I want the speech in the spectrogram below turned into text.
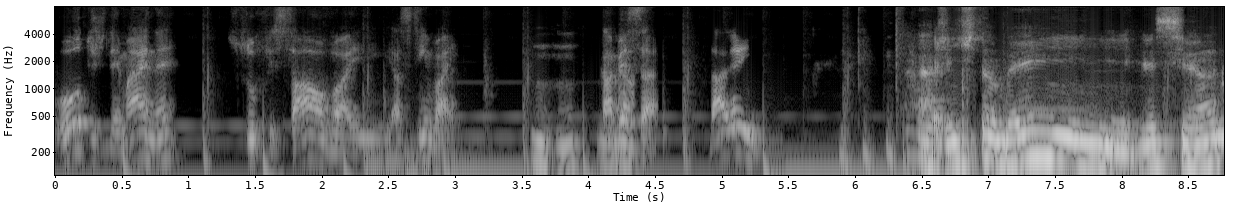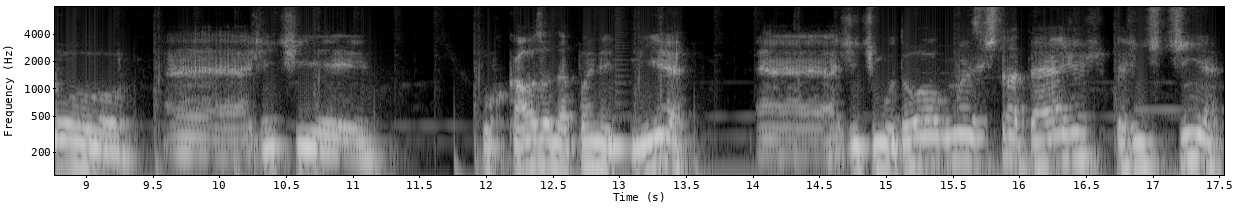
outros demais, né? Surf Salva e assim vai. Uhum, Cabeça, dá aí. A gente também, esse ano, é, a gente, por causa da pandemia, é, a gente mudou algumas estratégias que a gente tinha.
